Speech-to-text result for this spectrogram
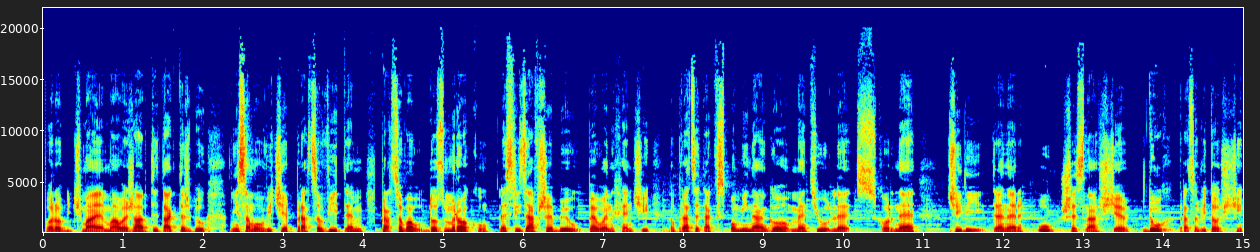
porobić małe, małe żarty, tak też był niesamowicie pracowitym. Pracował do zmroku. Leslie zawsze był pełen chęci do pracy, tak wspomina go Matthew Le Scornet, czyli trener U16. Duch pracowitości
